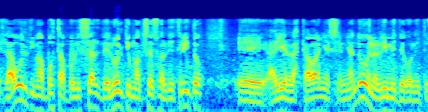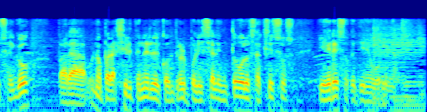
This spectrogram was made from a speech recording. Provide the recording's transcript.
Es la última puesta policial del último acceso al distrito, eh, ahí en las cabañas en Ñandú, en el límite con Ituzaingó, para, bueno, para así tener el control policial en todos los accesos y egresos que tiene Borrilla.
